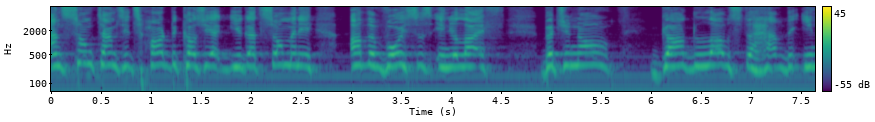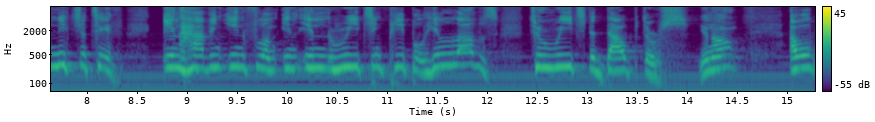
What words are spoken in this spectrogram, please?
and sometimes it's hard because you, you got so many other voices in your life but you know, God loves to have the initiative in having influence, in, in reaching people. He loves to reach the doubters, you know. I will,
